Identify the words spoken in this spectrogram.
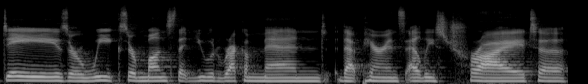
days or weeks or months that you would recommend that parents at least try to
